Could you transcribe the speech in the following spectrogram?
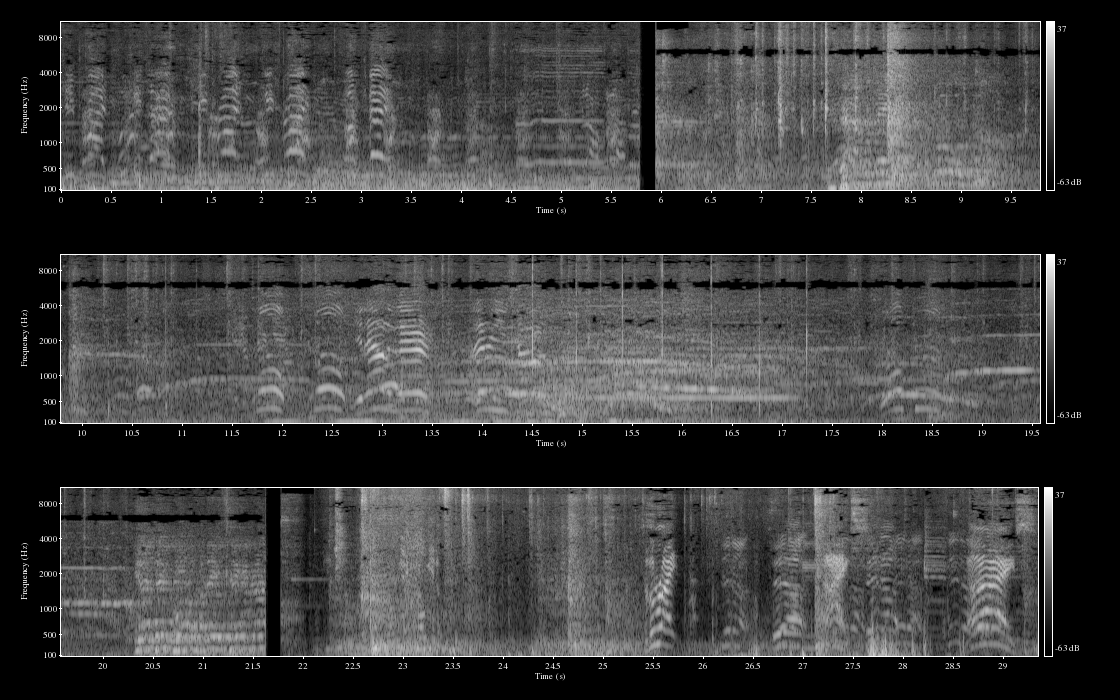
Keep riding. Keep riding. Keep riding. Keep riding. Okay. Get out of there. There you go. Get him. To the right. Sit up. Nice. Sit up. Sit up. Nice.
